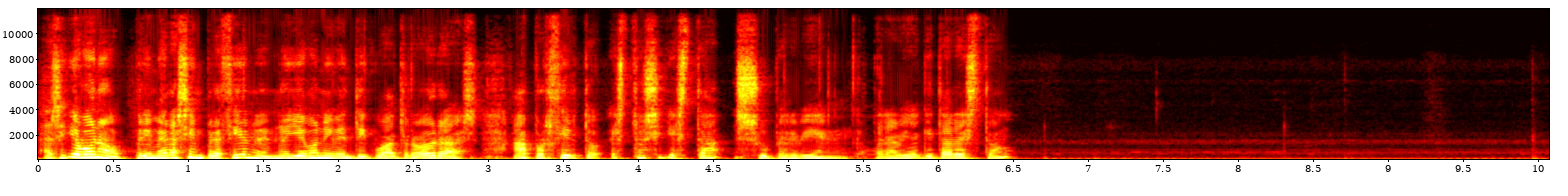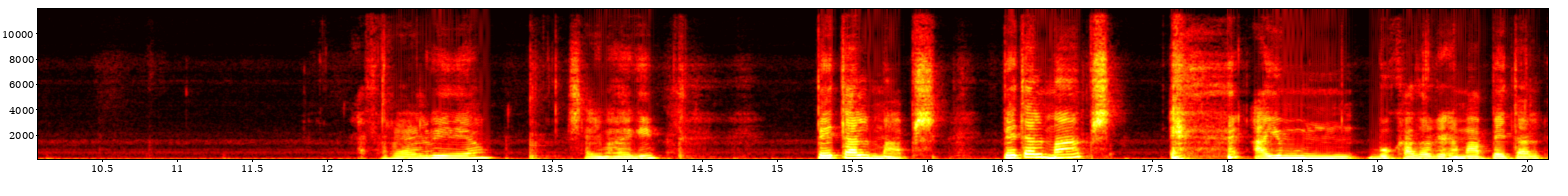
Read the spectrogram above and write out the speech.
Así que bueno, primeras impresiones, no llevo ni 24 horas. Ah, por cierto, esto sí que está súper bien. Pero voy a quitar esto. A cerrar el vídeo. Salimos de aquí. Petal Maps. Petal Maps, hay un buscador que se llama Petal.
